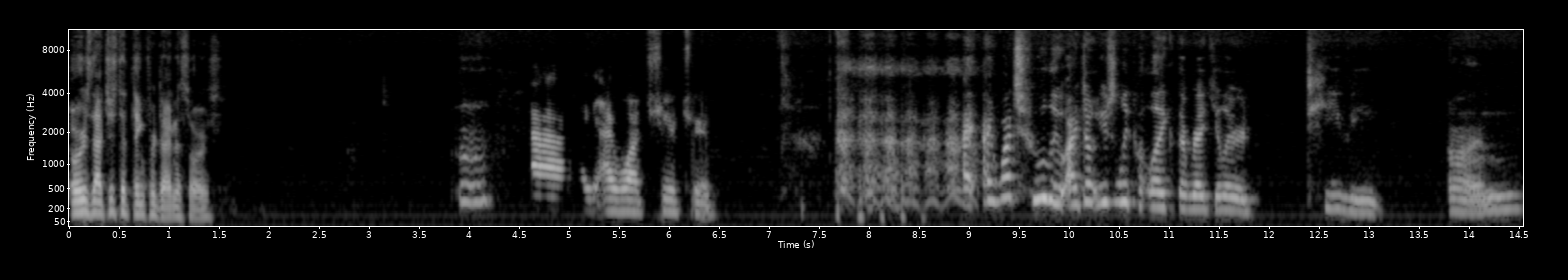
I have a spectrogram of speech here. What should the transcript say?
or is that just a thing for dinosaurs? Mm. I, I watch YouTube. I, I watch Hulu. I don't usually put like the regular TV on.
